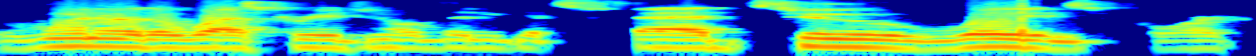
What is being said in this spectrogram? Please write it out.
the winner of the West Regional then gets fed to Williamsport.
